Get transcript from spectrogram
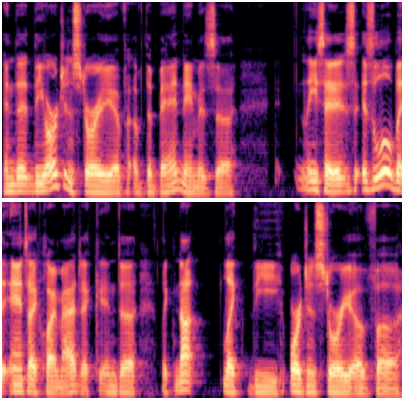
And the the origin story of, of the band name is, uh, like you said, is is a little bit anticlimactic and uh, like not like the origin story of uh,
